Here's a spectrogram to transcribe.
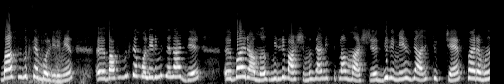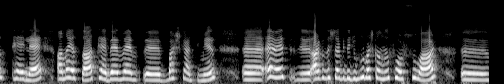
Bağımsızlık sembollerimiz. E, bağımsızlık sembollerimiz nelerdir? E, bayrağımız, milli marşımız yani İstiklal Marşı, dilimiz yani Türkçe, paramız TL, anayasa, TBMM e, başkentimiz. E, evet e, arkadaşlar bir de Cumhurbaşkanlığı forsu var. E,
